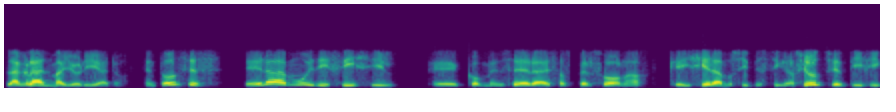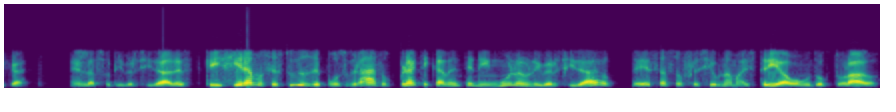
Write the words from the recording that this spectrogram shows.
la gran mayoría no. Entonces, era muy difícil eh, convencer a esas personas que hiciéramos investigación científica en las universidades, que hiciéramos estudios de posgrado. Prácticamente ninguna universidad de esas ofrecía una maestría o un doctorado.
